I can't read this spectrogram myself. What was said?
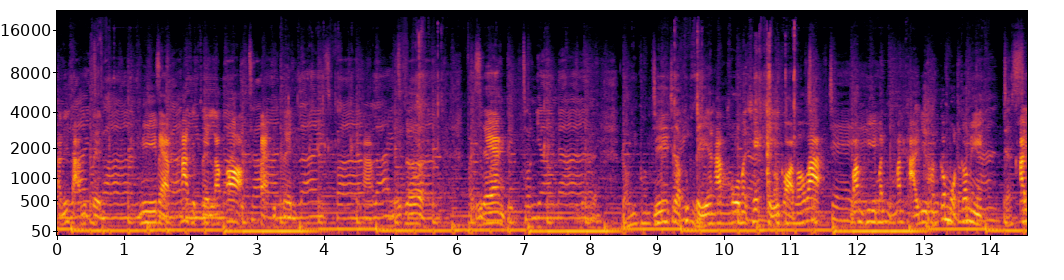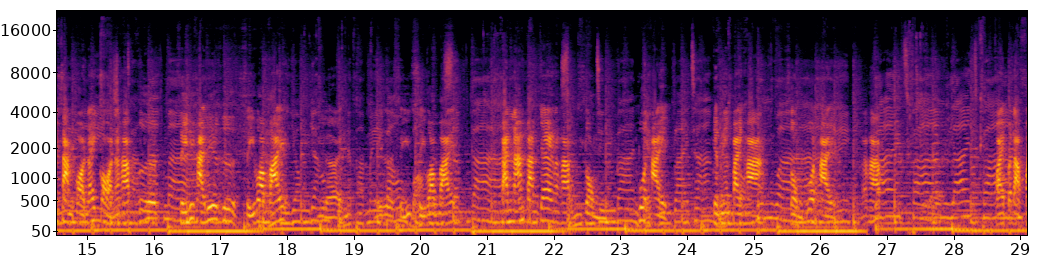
อันนี้30เซน มีแบบ 50 เซนแล้วก็ 80 เซนนะครับนนี้คือสีแดงมีเกือบทุกสีนะครับ โทรมาเช็คสีก่อนเพราะว่าบางทีมันมันขายดีมันก็หมดก็มี ใครสั่งก่อนได้ก่อนนะครับ คือสีที่ขายดีก็คือสีวอมไบท์นี่เลยนี่คือสีสีวอมไบท์กันน้ำการแจ้งนะครับ ส่งทั่วไทย เก็บเงินปลายทาง ส่งทั่วไทย นะครับไฟประดับไฟ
